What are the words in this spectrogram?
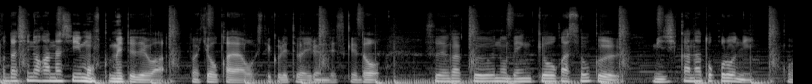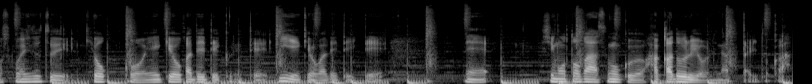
私の話も含めてでは評価をしてくれてはいるんですけど数学の勉強がすごく身近なところにこう少しずつこう影響が出てくれていい影響が出ていてで仕事がすごくはかどるようになったりとか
